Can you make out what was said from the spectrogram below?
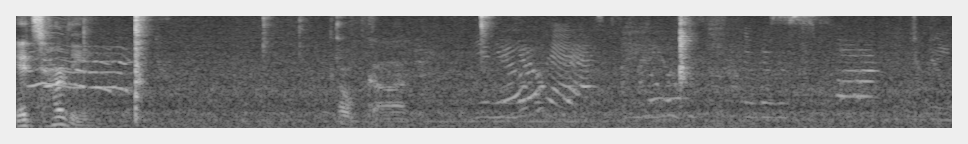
It's Harley. Oh god. You know that. I always think there was a spark between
